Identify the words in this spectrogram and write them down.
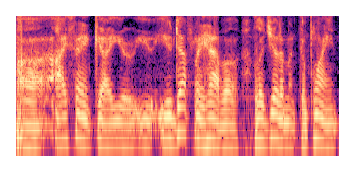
I think you you you definitely have a legitimate complaint.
